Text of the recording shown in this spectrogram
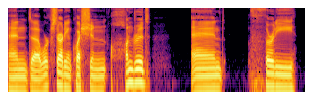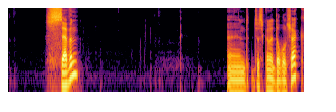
And uh, we're starting on question 137. And just going to double check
